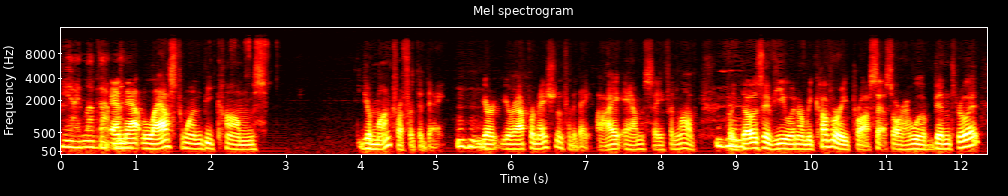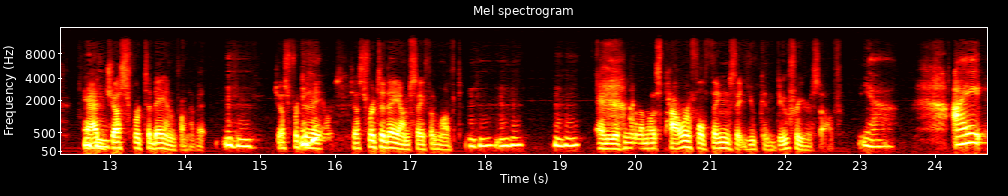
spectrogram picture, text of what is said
Yeah, I love that And one. that last one becomes your mantra for the day, Mhm. your, your affirmation for the day. I am safe and loved. For Mhm. those of you in a recovery process or who have been through it, add Mhm. just for today in front of it. Mhm. Just for Mhm. today, just for today, I'm safe and loved. Mhm. Mhm. Mhm. And it is one of the most powerful things that you can do for yourself. Yeah. I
